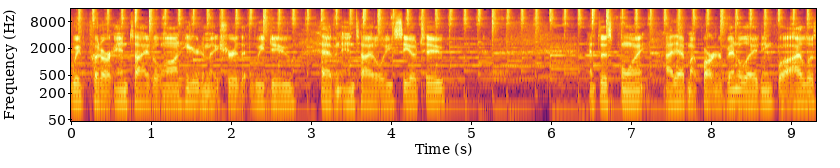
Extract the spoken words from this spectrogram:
We put our end tidal on here to make sure that we do have an end tidal ECO2. At this point, I'd have my partner ventilating while I look,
